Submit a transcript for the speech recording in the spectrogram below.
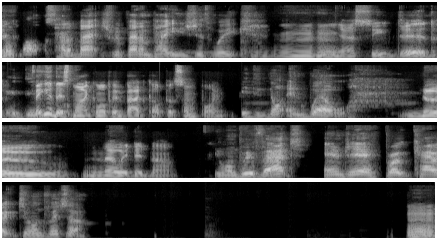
Well, Mox had a match with Adam Page this week. hmm Yes, he did. Did. Figured this might come up in Bad Cop at some point. It did not end well. No, no, it did not. You want proof of that? MJF broke character on Twitter. Hmm.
